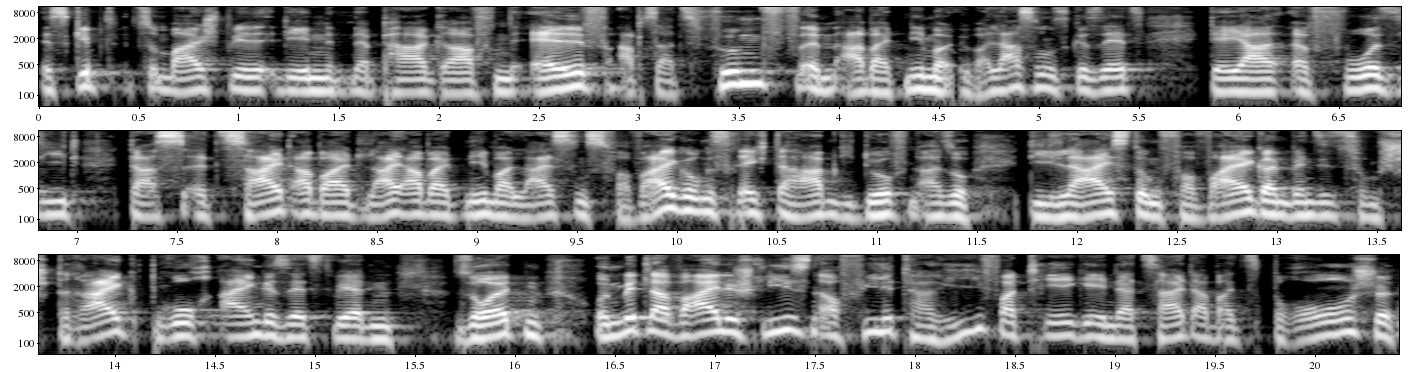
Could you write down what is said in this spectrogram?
Es gibt zum Beispiel den äh, Paragraphen 11 Absatz 5 im Arbeitnehmerüberlassungsgesetz, der ja äh, vorsieht, dass äh, Zeitarbeit, Leiharbeitnehmer Leistungsverweigerungsrechte haben. Die dürfen also die Leistung verweigern, wenn sie zum Streikbruch eingesetzt werden sollten. Und mittlerweile schließen auch viele Tarifverträge in der Zeitarbeitsbranche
